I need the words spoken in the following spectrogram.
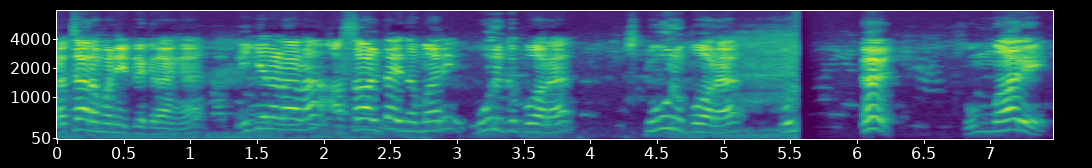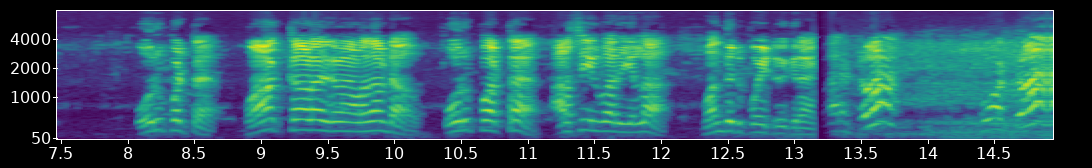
பிரச்சாரம் பண்ணிட்டு இருக்கிறாங்க. நீங்க என்னடானா அசால்ட்டா இந்த மாதிரி ஊருக்கு போற டூரு போற உம்மாரி பொறுப்பட்ட வாக்காளர்களால தான்டா பொறுப்பற்ற அரசியல்வாதிகள் எல்லாம் வந்துட்டு போயிட்டு இருக்கிறாங்க. போட்டோம்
